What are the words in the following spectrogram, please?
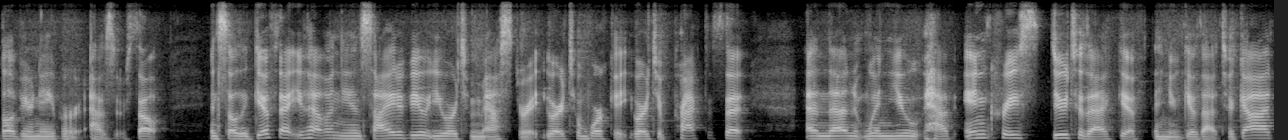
love your neighbor as yourself. And so the gift that you have on the inside of you, you are to master it, you are to work it, you are to practice it. And then when you have increase due to that gift, then you give that to God.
